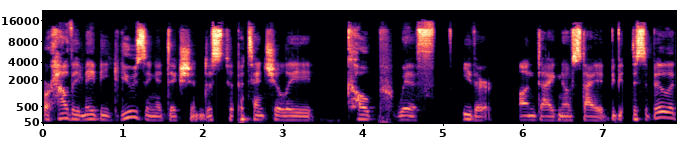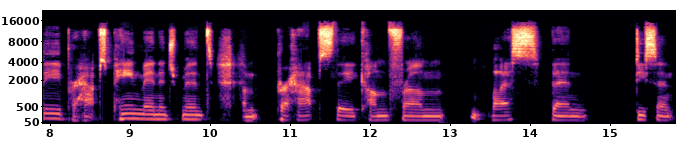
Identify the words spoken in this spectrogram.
or how they may be using addiction just to potentially cope with either undiagnosed disability, perhaps pain management. Um, perhaps they come from less than decent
